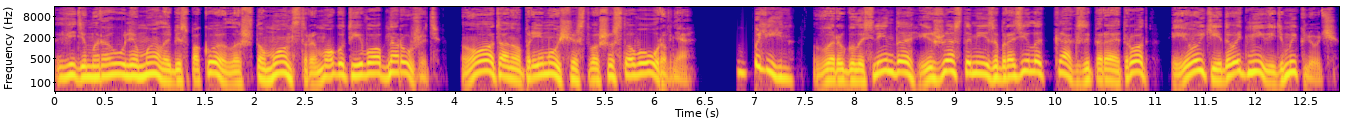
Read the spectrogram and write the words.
Видимо, Рауля мало беспокоило, что монстры могут его обнаружить. Вот оно, преимущество шестого уровня. «Блин!» — выругалась Линда и жестами изобразила, как запирает рот и выкидывает невидимый ключ.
